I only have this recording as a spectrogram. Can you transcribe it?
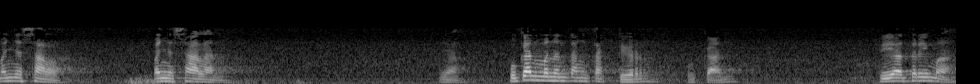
menyesal, penyesalan. Ya, bukan menentang takdir, bukan. Dia terima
